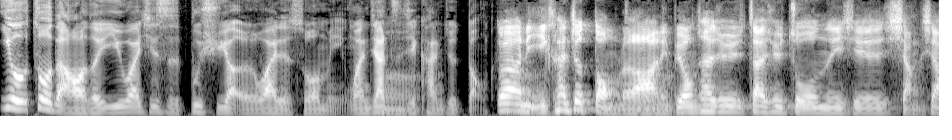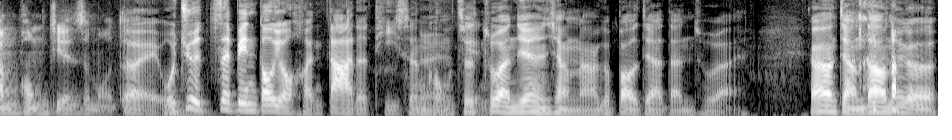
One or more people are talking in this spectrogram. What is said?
又做得好的 UI，其实不需要额外的说明，玩家直接看就懂。对啊，你一看就懂了啊，你不用再去再去做那些想象空间什么的。对，我觉得这边都有很大的提升空间。这突然间很想拿个报价单出来。刚刚讲到那个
